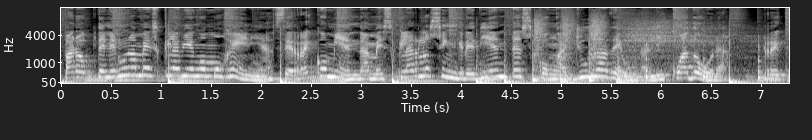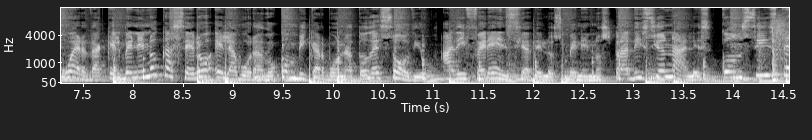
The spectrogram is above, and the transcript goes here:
Para obtener una mezcla bien homogénea, se recomienda mezclar los ingredientes con ayuda de una licuadora. Recuerda que el veneno casero elaborado con bicarbonato de sodio, a diferencia de los venenos tradicionales, consiste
